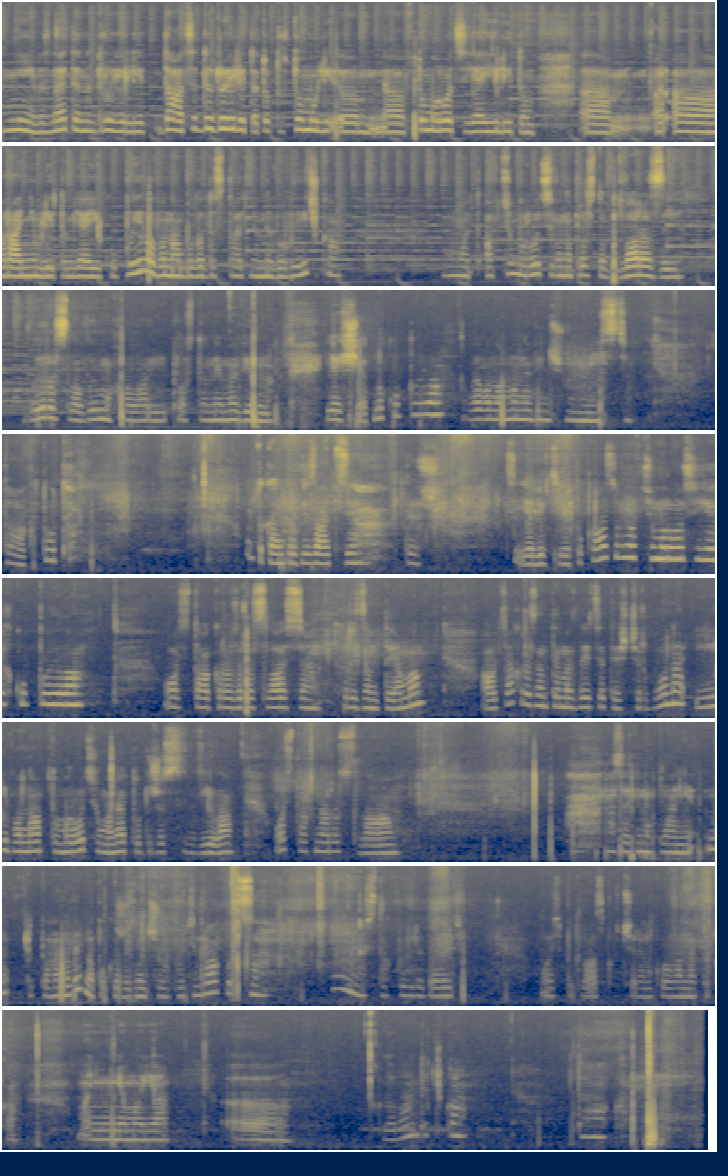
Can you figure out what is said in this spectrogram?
Ні, ви знаєте, не друге літо. Да, це друге літо. Тобто в тому, е, е, в тому році я її літом, е, раннім літом я її купила, вона була достатньо невеличка. От, а в цьому році вона просто в два рази виросла, вимахала і просто неймовірно. Я ще одну купила, але вона в мене в іншому місці. Так, тут от така імпровізація. Теж ці ялівці я показувала в цьому році, я їх купила. Ось так розрослася хризантема. А оця хризантема, здається, теж червона, і вона в тому році у мене тут вже сиділа. Ось так наросла. На задньому плані, ну, тут погано видно, покажу з іншого потім ракурсу. Ну, Ось так виглядають. Ось, будь ласка, вчеренкована така манюня моя е- лавандочка. Так.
